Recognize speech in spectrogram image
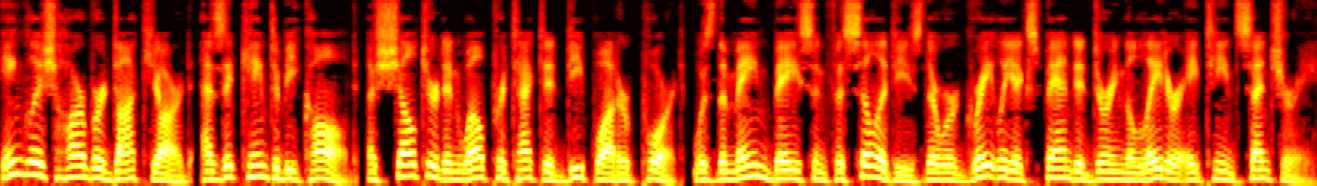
English Harbour Dockyard, as it came to be called, a sheltered and well-protected deepwater port, was the main base and facilities there were greatly expanded during the later 18th century.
